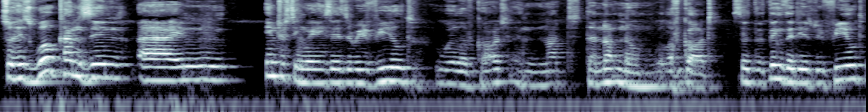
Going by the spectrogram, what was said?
So his will comes in uh, in interesting ways. There's the revealed will of God and not the not known will of God. So the things that he has revealed,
